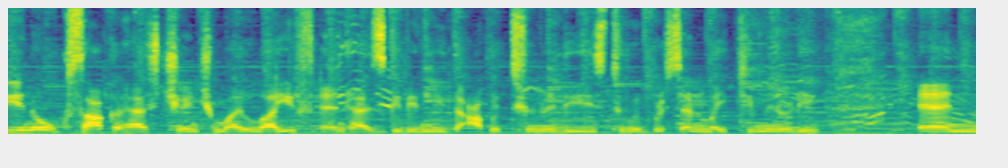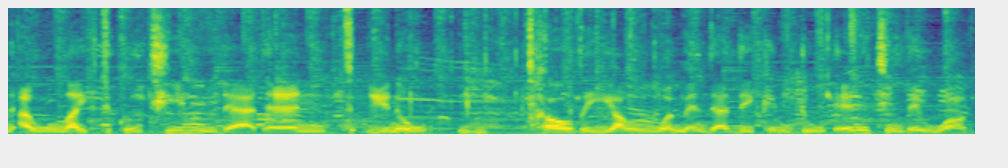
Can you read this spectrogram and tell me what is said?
you know, soccer has changed my life and has given me the opportunities to represent my community. And I would like to continue that and, you know, tell the young women that they can do anything they want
